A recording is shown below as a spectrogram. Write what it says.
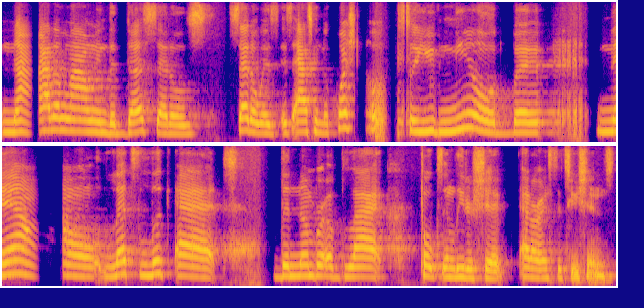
not allowing the dust settles settle is, is asking the question okay, so you've kneeled but now let's look at the number of black folks in leadership at our institutions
